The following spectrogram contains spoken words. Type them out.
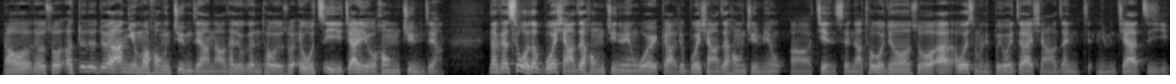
然后他就说，啊，对对对啊，你有没有 home gym 这样？然后他就跟透过说，哎，我自己家里有 home gym 这样。那可是我都不会想要在 home gym 里面 work out，就不会想要在 home gym 里面、呃、健身。然后透过就说啊，为什么你不会再想要在你你们家自己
